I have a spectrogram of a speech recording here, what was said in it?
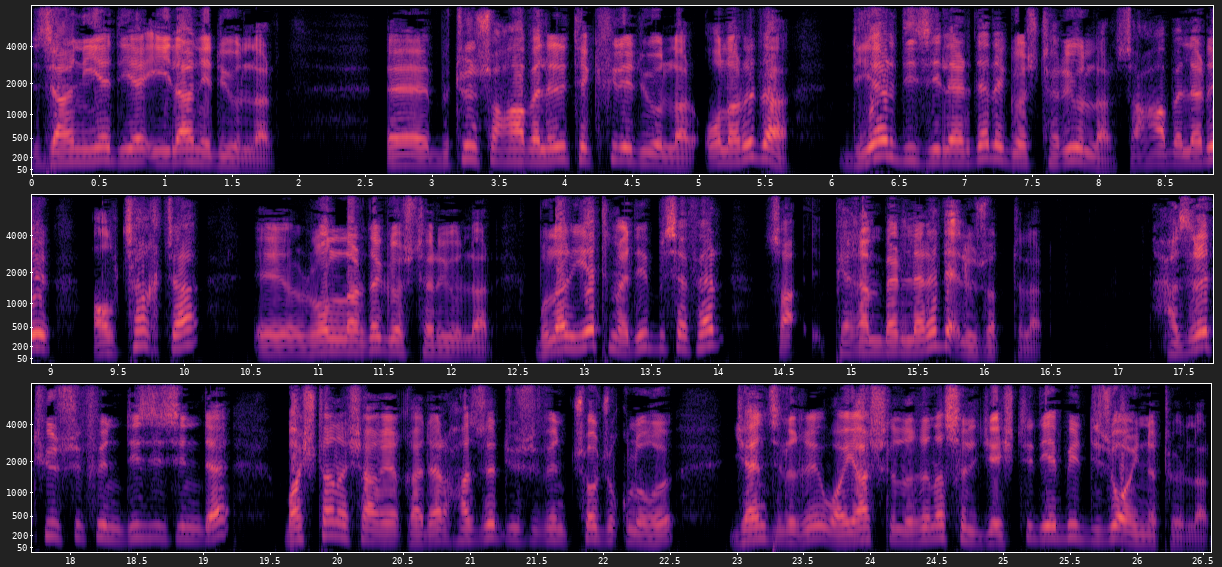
zaniye diye ilan ediyorlar. E, bütün sahabeleri tekfir ediyorlar. Onları da diğer dizilerde de gösteriyorlar. Sahabeleri alçakça e, rollerde gösteriyorlar. Bunlar yetmedi bir sefer peygamberlere de el uzattılar. Hazret Yusuf'un dizisinde baştan aşağıya kadar Hazret Yusuf'un çocukluğu, gençliği ve yaşlılığı nasıl geçti diye bir dizi oynatıyorlar.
